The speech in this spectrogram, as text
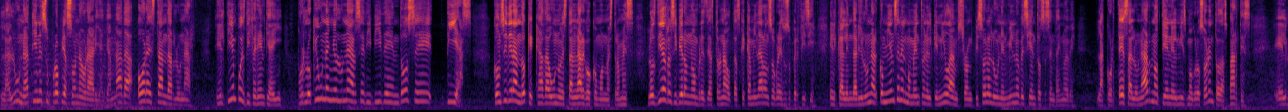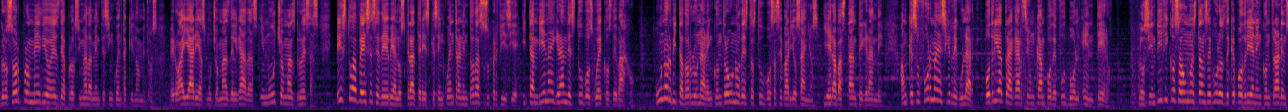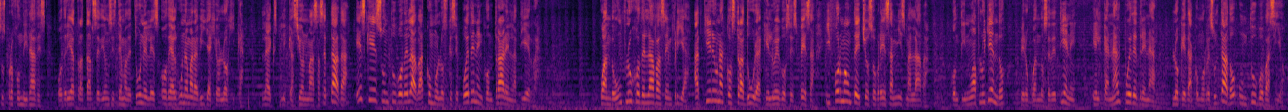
La Luna tiene su propia zona horaria llamada hora estándar lunar. El tiempo es diferente ahí, por lo que un año lunar se divide en 12 días, considerando que cada uno es tan largo como nuestro mes. Los días recibieron nombres de astronautas que caminaron sobre su superficie. El calendario lunar comienza en el momento en el que Neil Armstrong pisó la Luna en 1969. La corteza lunar no tiene el mismo grosor en todas partes. El grosor promedio es de aproximadamente 50 kilómetros, pero hay áreas mucho más delgadas y mucho más gruesas. Esto a veces se debe a los cráteres que se encuentran en toda su superficie y también hay grandes tubos huecos debajo. Un orbitador lunar encontró uno de estos tubos hace varios años y era bastante grande. Aunque su forma es irregular, podría tragarse un campo de fútbol entero. Los científicos aún no están seguros de qué podrían encontrar en sus profundidades. Podría tratarse de un sistema de túneles o de alguna maravilla geológica. La explicación más aceptada es que es un tubo de lava como los que se pueden encontrar en la Tierra. Cuando un flujo de lava se enfría, adquiere una costra dura que luego se espesa y forma un techo sobre esa misma lava. Continúa fluyendo, pero cuando se detiene, el canal puede drenar, lo que da como resultado un tubo vacío.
